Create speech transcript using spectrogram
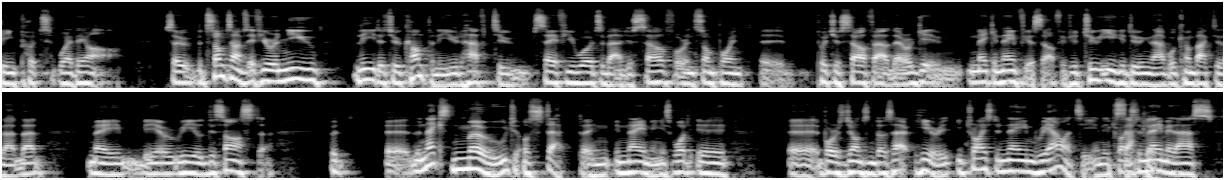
being put where they are. So, but sometimes if you're a new leader to a company, you'd have to say a few words about yourself, or in some point uh, put yourself out there, or get, make a name for yourself. If you're too eager doing that, we'll come back to that. That may be a real disaster. But uh, the next mode or step in, in naming is what uh, uh Boris Johnson does here. He, he, tries to name reality, and he tries to name it as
